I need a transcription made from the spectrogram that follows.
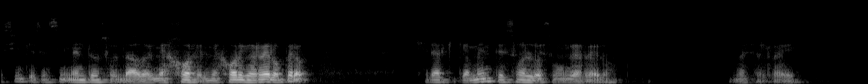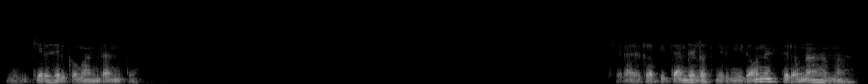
Es simple y sencillamente un soldado, el mejor, el mejor guerrero, pero jerárquicamente solo es un guerrero. No es el rey, ni siquiera es el comandante. Será el capitán de los mirmidones, pero nada más.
